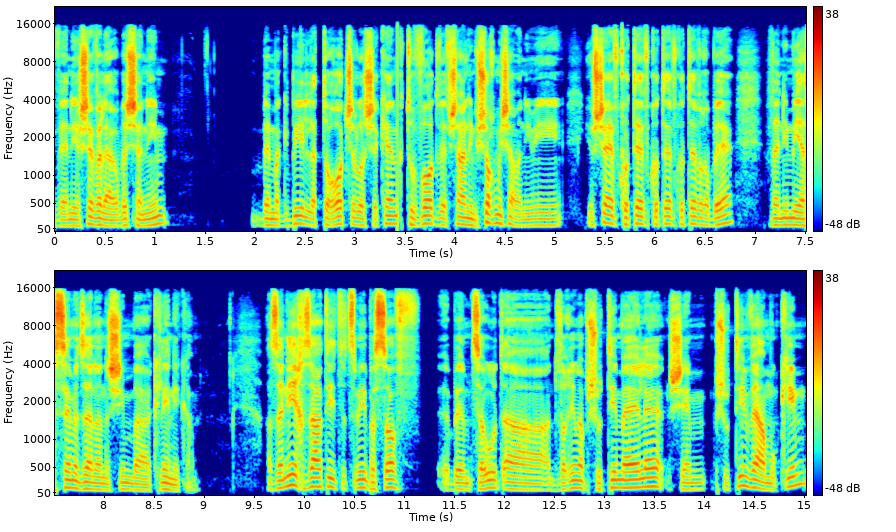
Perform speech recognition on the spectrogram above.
ואני יושב עליה הרבה שנים. במקביל לתורות שלו שכן כתובות ואפשר למשוך משם, אני יושב, כותב, כותב, כותב הרבה, ואני מיישם את זה על אנשים בקליניקה. אז אני החזרתי את עצמי בסוף אה, באמצעות הדברים הפשוטים האלה, שהם פשוטים ועמוקים,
